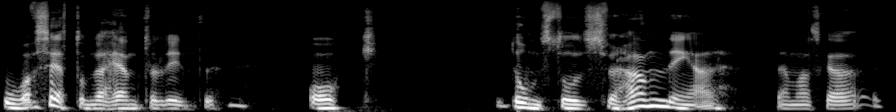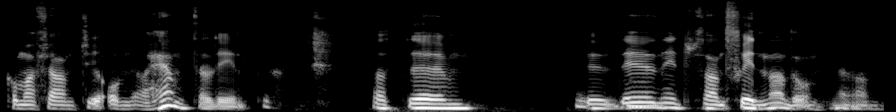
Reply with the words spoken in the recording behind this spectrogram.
oavsett om det har hänt eller inte. Mm. Och domstolsförhandlingar där man ska komma fram till om det har hänt eller inte. Så att, eh, det är en mm. intressant skillnad då. Mellan...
